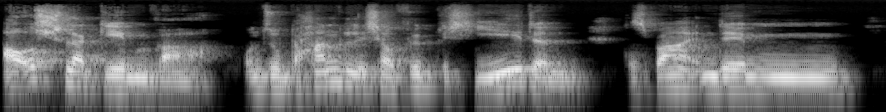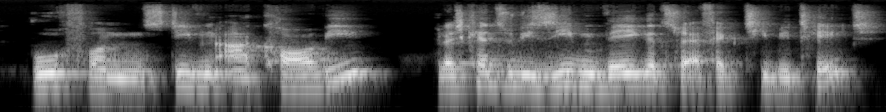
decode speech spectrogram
ausschlaggebend war, und so behandle ich auch wirklich jeden, das war in dem Buch von Stephen R. Corby. Vielleicht kennst du die sieben Wege zur Effektivität.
